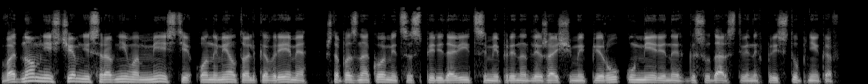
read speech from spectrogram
В одном ни с чем не сравнимом месте он имел только время, чтобы познакомиться с передовицами, принадлежащими Перу умеренных государственных преступников.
